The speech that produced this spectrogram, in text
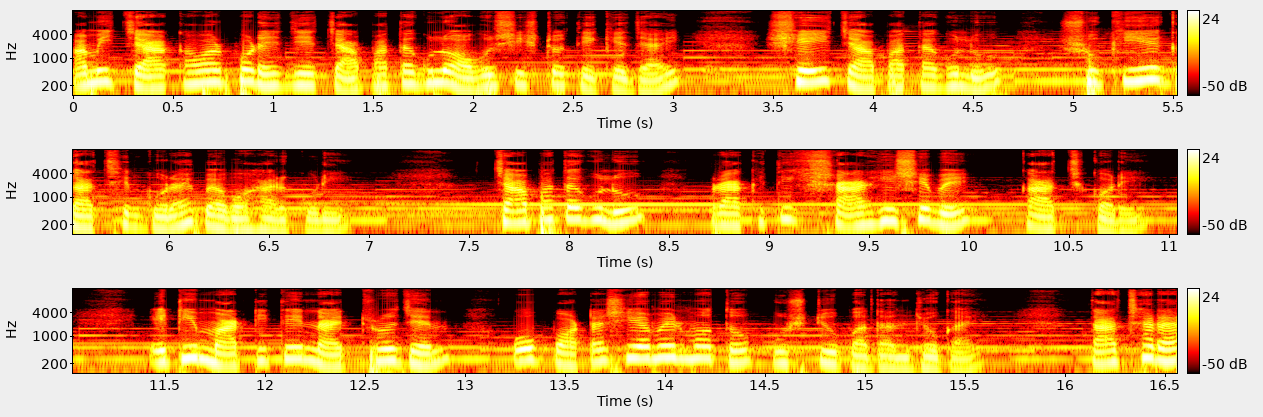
আমি চা খাওয়ার পরে যে চা পাতাগুলো অবশিষ্ট থেকে যায়, সেই চা পাতাগুলো শুকিয়ে গাছের গোড়ায় ব্যবহার করি। চা পাতাগুলো প্রাকৃতিক সার হিসেবে কাজ করে। এটি মাটিতে নাইট্রোজেন ও পটাশিয়ামের মতো পুষ্টি উপাদান যোগায়। তাছাড়া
